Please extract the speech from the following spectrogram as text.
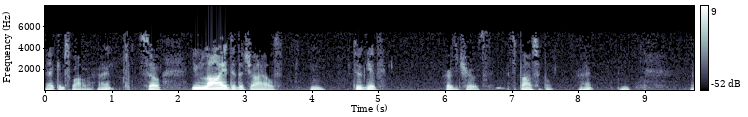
make him swallow, right? So you lied to the child hmm, to give her the truth. It's possible, right? Uh,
